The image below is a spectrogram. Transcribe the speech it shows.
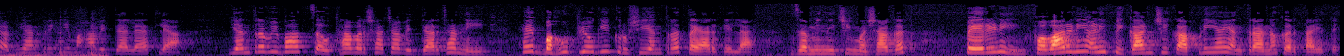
अभियांत्रिकी महाविद्यालयातल्या यंत्रविभाग चौथ्या वर्षाच्या विद्यार्थ्यांनी हे बहुपयोगी कृषी यंत्र तयार केलं आहे. जमिनीची मशागत पेरणी फवारणी आणि पिकांची कापणी या यंत्रानं करता येते.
